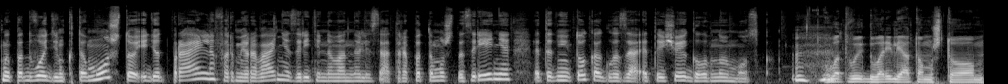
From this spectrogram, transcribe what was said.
мы подводим к тому, что идет правильное формирование зрительного анализатора, потому что зрение это не только глаза, это еще и головной мозг. Угу. Вот вы говорили о том, что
